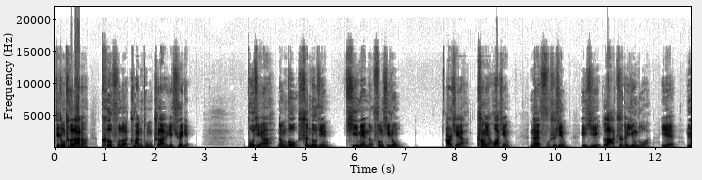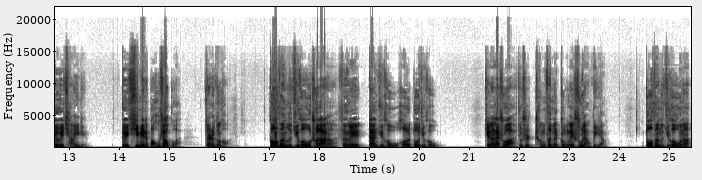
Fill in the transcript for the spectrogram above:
这种车蜡呢克服了传统车蜡的一些缺点，不仅啊能够渗透进漆面的缝隙中，而且啊抗氧化性、耐腐蚀性。以及蜡质的硬度啊，也略微强一点，对漆面的保护效果自然更好。高分子聚合物车蜡呢，分为单聚合物和多聚合物。简单来说啊，就是成分的种类数量不一样。多分子聚合物呢，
